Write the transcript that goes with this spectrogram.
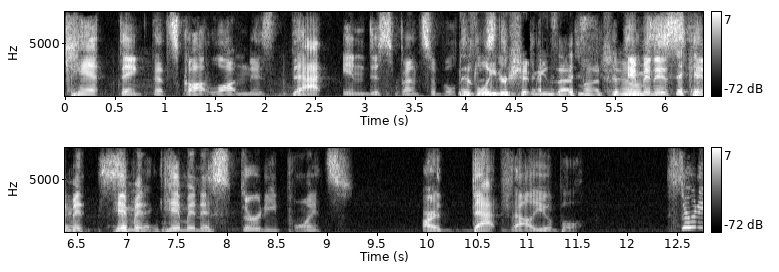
can't think that Scott Laughton is that indispensable. to His this team. leadership means that much. yeah. Him and his him Sickening. and, him and him and his thirty points are that valuable. Thirty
